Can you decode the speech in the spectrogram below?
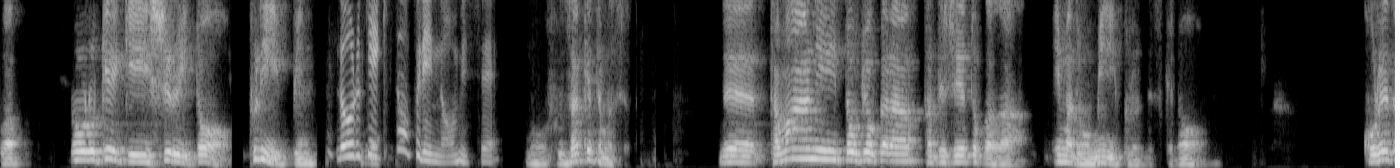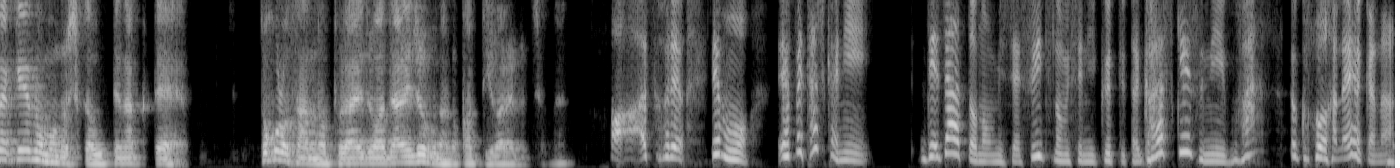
はロールケーキ1種類とプリン1品、ロールケーキとプリンのお店。もうふざけてますよ。で、たまに東京からパティシエとかが今でも見に来るんですけど、これだけのものしか売ってなくて、所さんのプライドは大丈夫なのかって言われるんですよね。ああ、それ、でも、やっぱり確かに、デザートのお店、スイーツのお店に行くって言ったら、ガラスケースに、わーっとこう、華やかな、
